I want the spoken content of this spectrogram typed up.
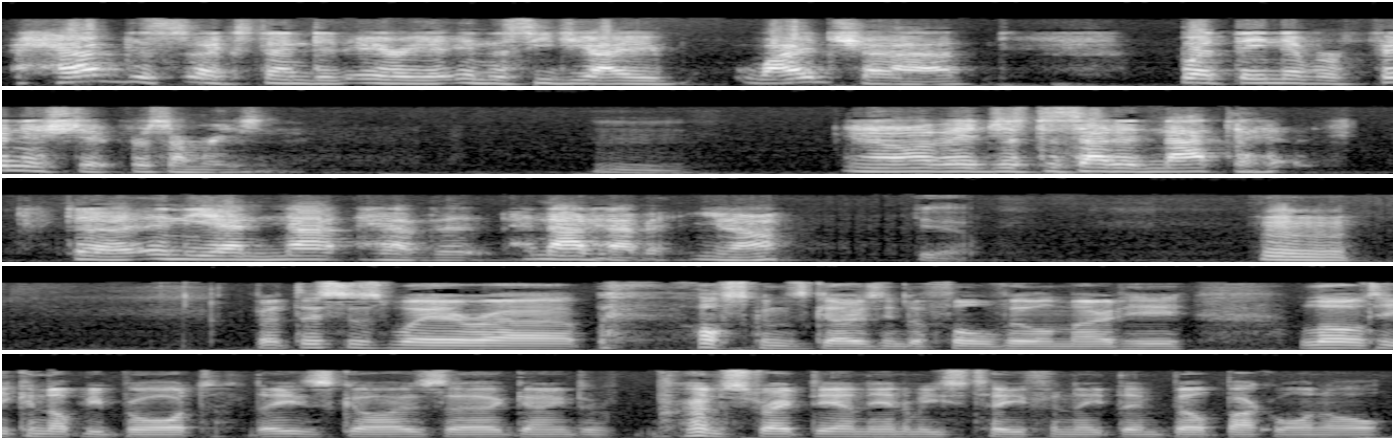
have this extended area in the CGI wide shot but they never finished it for some reason. hmm. You know, they just decided not to to in the end not have it, not have it. You know. Yeah. Hmm. But this is where uh, Hoskins goes into full villain mode here. Loyalty cannot be bought. These guys are going to run straight down the enemy's teeth and eat them belt buckle and all.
